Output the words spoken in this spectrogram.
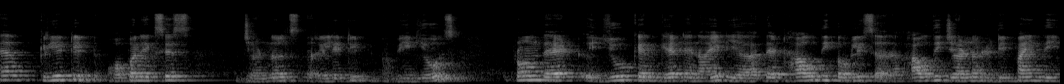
have created open access journals related videos. From that you can get an idea that how the publisher how the journal define the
